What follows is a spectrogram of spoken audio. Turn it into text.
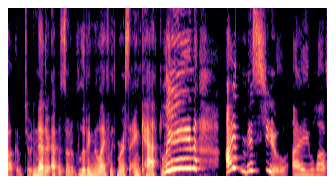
Welcome to another episode of Living the Life with Marissa and Kathleen. I've missed you. I love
